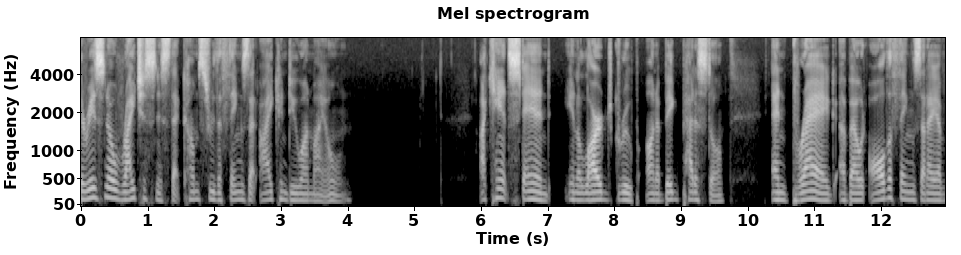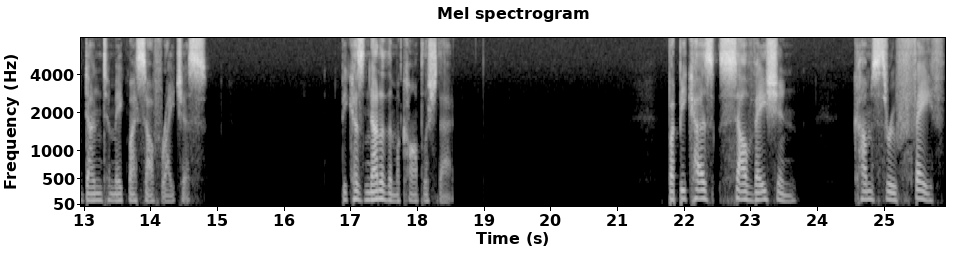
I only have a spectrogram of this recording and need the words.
There is no righteousness that comes through the things that I can do on my own. I can't stand in a large group on a big pedestal and brag about all the things that I have done to make myself righteous. Because none of them accomplish that. But because salvation comes through faith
